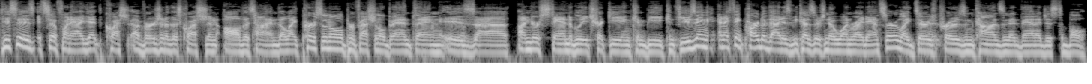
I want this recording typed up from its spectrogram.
This is, it's so funny. I get question, a version of this question all the time. The like personal professional brand thing is uh, understandably tricky and can be confusing. And I think part of that is because there's no one right answer. Like there's pros and cons and advantages to both.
